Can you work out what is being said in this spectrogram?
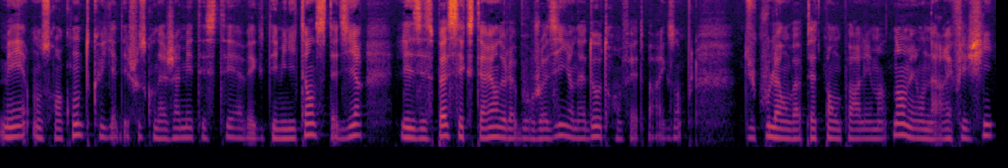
mais on se rend compte qu'il y a des choses qu'on n'a jamais testées avec des militants, c'est-à-dire les espaces extérieurs de la bourgeoisie, il y en a d'autres en fait, par exemple. Du coup, là, on va peut-être pas en parler maintenant, mais on a réfléchi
